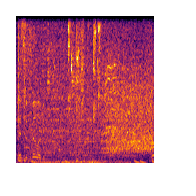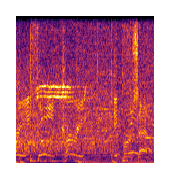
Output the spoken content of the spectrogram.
his ability. three, good, Curry, first half.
